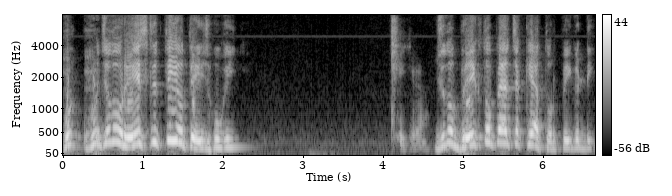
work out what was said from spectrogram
ਹੁਣ ਹੁਣ ਜਦੋਂ ਰੇਸ ਦਿੱਤੀ ਉਹ ਤੇਜ਼ ਹੋ ਗਈ। ਠੀਕ ਹੈ। ਜਦੋਂ ਬ੍ਰੇਕ ਤੋਂ ਪੈਰ ਚੱਕਿਆ ਤੁਰ ਪਈ ਗੱਡੀ।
